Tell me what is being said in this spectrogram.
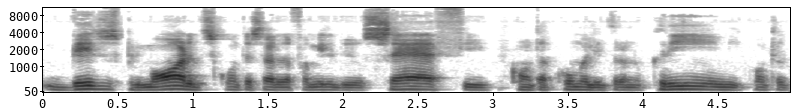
desde os primórdios, conta a história da família do Youssef, conta como ele entrou no crime, conta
